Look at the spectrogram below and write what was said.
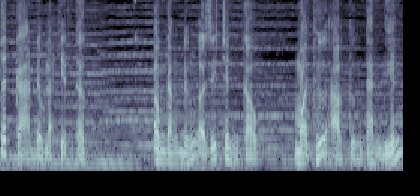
Tất cả đều là hiện thực. Ông đang đứng ở dưới chân cầu Mọi thứ ảo tưởng tan biến.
